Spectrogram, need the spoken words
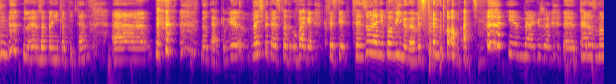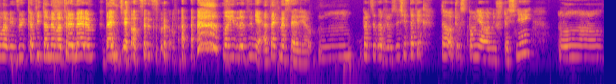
dla, dla pani kapitan. Eee, no tak, weźmy teraz pod uwagę kwestię cenzura nie powinna występować. Jednakże e, ta rozmowa między kapitanem a trenerem będzie ocenzurowana. Moi drodzy, nie, a tak na serio. Mm, bardzo dobrze, w sensie takie to, o czym wspomniałam już wcześniej. Mm,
